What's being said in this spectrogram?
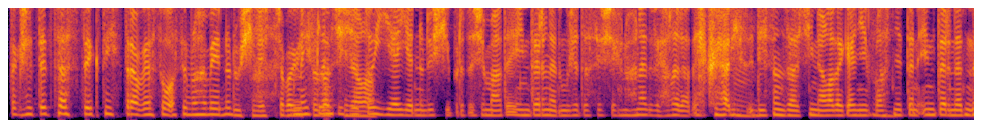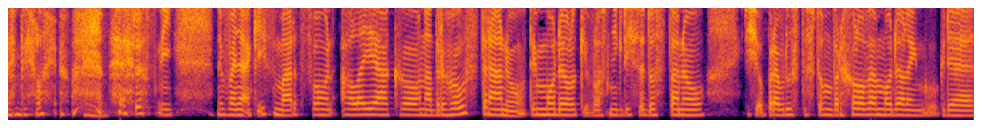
Takže ty cesty k té stravě jsou asi mnohem jednodušší, než třeba když Myslím jste si, že to je jednodušší, protože máte internet, můžete si všechno hned vyhledat. Jako já, když, hmm. když jsem začínala, tak ani vlastně ten internet nebyl. Hmm. to je hrozný. Nebo nějaký smartphone, ale jako na druhou stranu, ty modelky vlastně, když se dostanou, když opravdu jste v tom vrcholovém modelingu, kde,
